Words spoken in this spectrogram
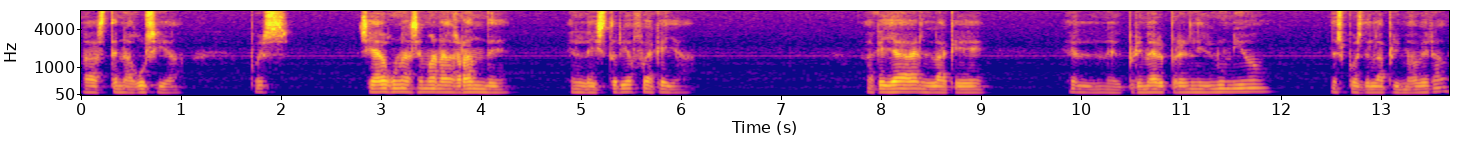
la Astenagusia. Pues si hay alguna semana grande en la historia fue aquella, aquella en la que el, el primer plenilunio, después de la primavera,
